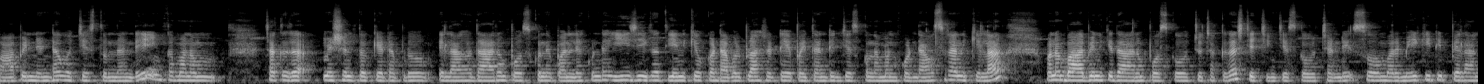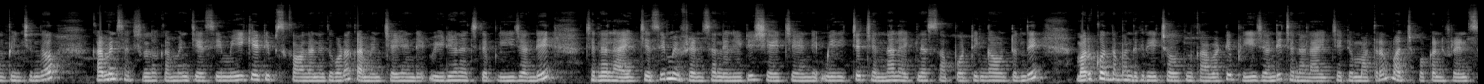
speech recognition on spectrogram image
పాపిడి నిండా వచ్చేస్తుందండి. ఇంకా మనం చక్కగా మిషన్ తొక్కేటప్పుడు ఇలాగ దారం పోసుకునే పని లేకుండా ఈజీగా దీనికి ఒక డబుల్ ప్లాస్టర్ టేప్ అయితే అంటించేసుకున్నాం అనుకోండి అవసరానికి ఇలా మనం బాబీనికి దారం పోసుకోవచ్చు చక్కగా స్టిచ్చింగ్ చేసుకోవచ్చు అండి సో మరి మీకు ఈ టిప్ ఎలా అనిపించిందో కమెంట్ సెక్షన్లో కమెంట్ చేసి మీకే టిప్స్ కావాలనేది కూడా కమెంట్ చేయండి. వీడియో నచ్చితే ప్లీజ్ అండి చిన్న లైక్ చేసి మీ ఫ్రెండ్స్ అండ్ రిలేటివ్స్ షేర్ చేయండి. మీరు ఇచ్చే చిన్న లైక్నెస్ సపోర్టింగ్గా ఉంటుంది. మరికొంత కొంతమందికి రీచ్ అవుతుంది కాబట్టి ప్లీజ్ అండి చిన్న లైక్ చేయడం మాత్రం మర్చిపోకండి ఫ్రెండ్స్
